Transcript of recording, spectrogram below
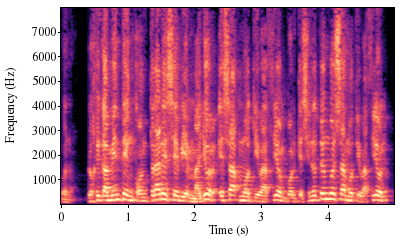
Bueno, lógicamente encontrar ese bien mayor, esa motivación, porque si no tengo esa motivación,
